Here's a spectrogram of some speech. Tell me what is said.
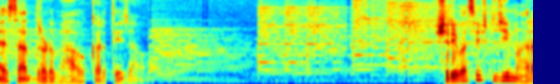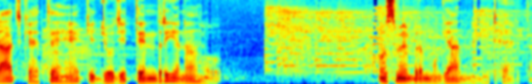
ऐसा दृढ़ भाव करते जाओ। श्री वशिष्ठ जी महाराज कहते हैं कि जो जितेंद्रिय न हो, उसमें ब्रह्म ज्ञान नहीं ठहरता।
